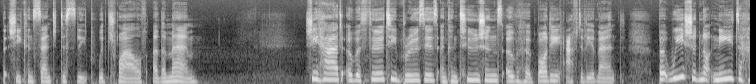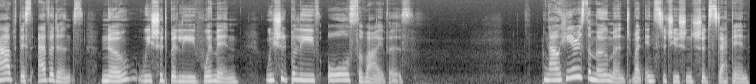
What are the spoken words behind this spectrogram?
that she consented to sleep with 12 other men. She had over 30 bruises and contusions over her body after the event. But we should not need to have this evidence. No, we should believe women. We should believe all survivors. Now, here is the moment when institutions should step in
